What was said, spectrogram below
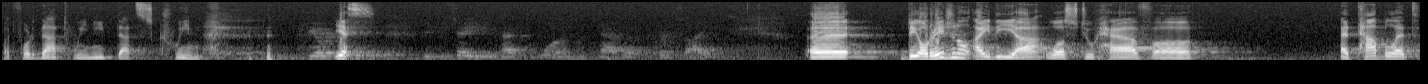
But for that, we need that screen. yes? Did you say you had one tablet per site? Uh, the original idea was to have uh, a tablet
